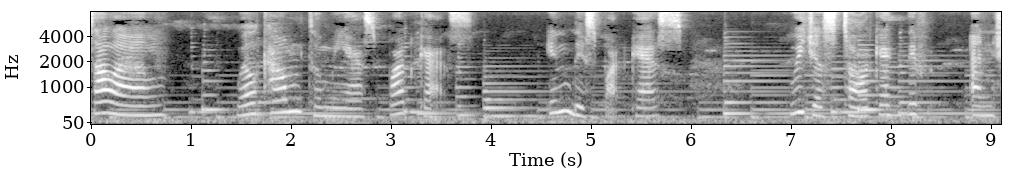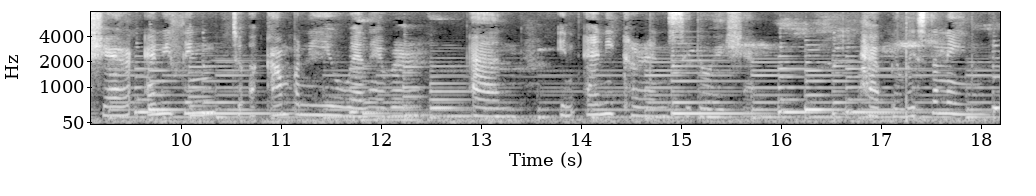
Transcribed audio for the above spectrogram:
Salam, welcome to Mia's podcast. In this podcast, we just talk active and share anything to accompany you whenever and in any current situation. Happy listening!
